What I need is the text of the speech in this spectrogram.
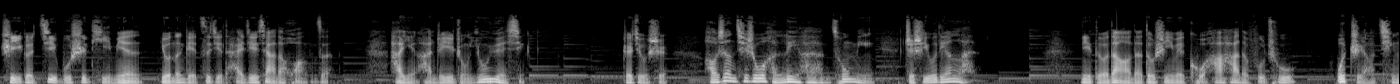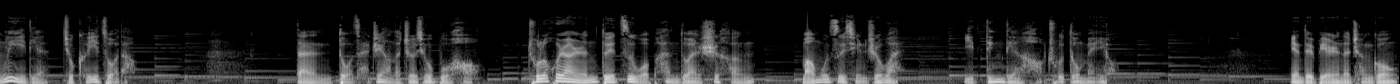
是一个既不失体面又能给自己台阶下的幌子，还隐含着一种优越性。这就是，好像其实我很厉害很聪明，只是有点懒。你得到的都是因为苦哈哈的付出，我只要勤力一点就可以做到。但躲在这样的遮羞布后，除了会让人对自我判断失衡、盲目自信之外，一丁点好处都没有。面对别人的成功，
